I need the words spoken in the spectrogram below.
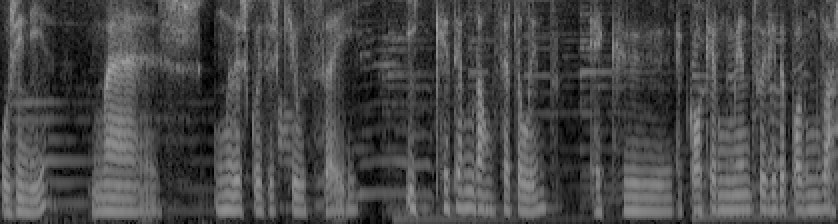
hoje em dia, mas uma das coisas que eu sei e que até me dá um certo alento é que a qualquer momento a vida pode mudar.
